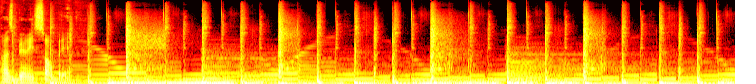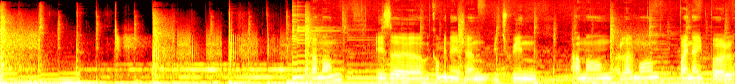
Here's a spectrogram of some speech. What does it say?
raspberry sorbet. L'amande is a combination between almond, l'almond, pineapple,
